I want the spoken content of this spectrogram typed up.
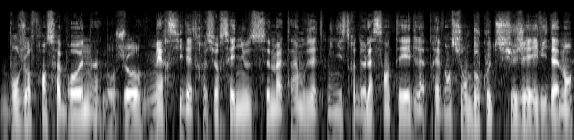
Bonjour François Braun. Bonjour. Merci d'être sur CNews ce matin. Vous êtes ministre de la Santé et de la Prévention. Beaucoup de sujets évidemment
